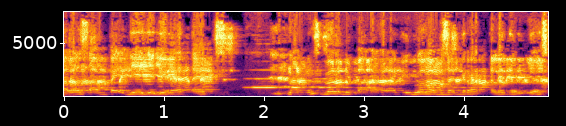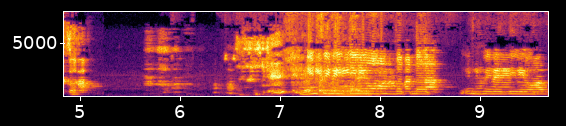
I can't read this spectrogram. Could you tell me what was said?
kalau sampai dia jadi Red X nangis gue lebih parah lagi. Gue nggak bisa gerak kali dari bioskop. Infinity War but not Infinity War.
